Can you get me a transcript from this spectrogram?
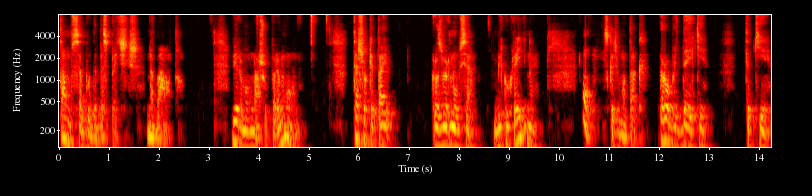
Там все буде безпечніше набагато. Віримо в нашу перемогу. Те, що Китай розвернувся в бік України, ну, скажімо так, робить деякі такі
